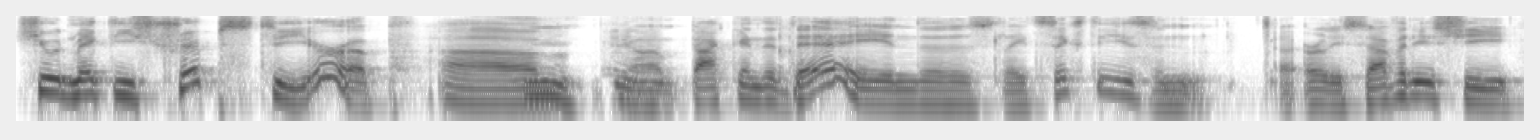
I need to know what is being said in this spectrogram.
She would make these trips to Europe. Um, Hmm. You know, back in the day in the late '60s and uh, early '70s, she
